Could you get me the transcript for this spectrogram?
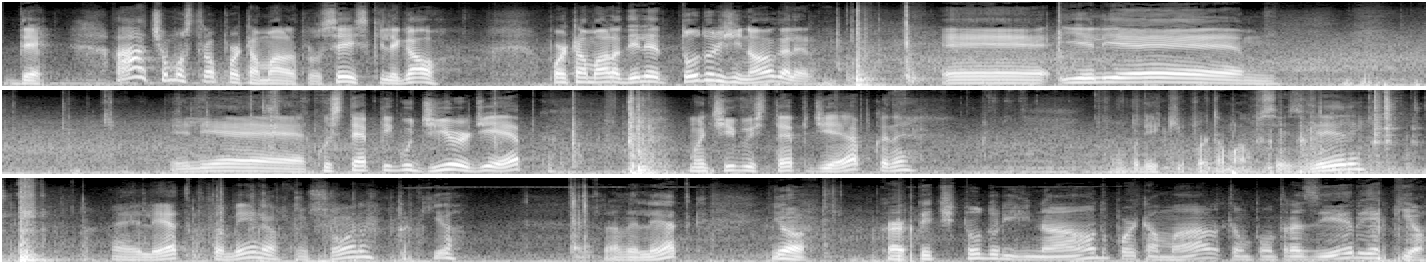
der. Ah, deixa eu mostrar o porta-mala para vocês, que legal. O porta-mala dele é todo original, galera. É, e ele é... Ele é com step Goodyear de época. Mantive o step de época, né? Vou abrir aqui o porta-mala para vocês verem. É elétrico também, né? Funciona. Aqui, ó. Trava elétrica. E ó, carpete todo original do porta-mala, tampão traseiro e aqui ó.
